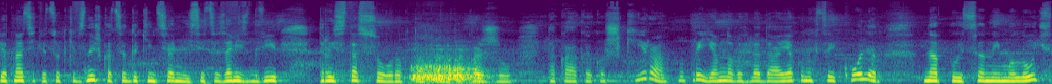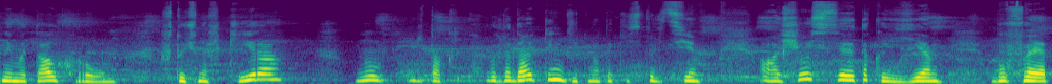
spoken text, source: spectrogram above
15% знижка, це до кінця місяця. Замість 2340, так вам покажу. Така як екошкіра, ну приємно виглядає. Як у них цей колір написаний молочний метал хром. Штучна шкіра. Ну, так, виглядають тендітно такі стільці. А щось е, такий є буфет.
